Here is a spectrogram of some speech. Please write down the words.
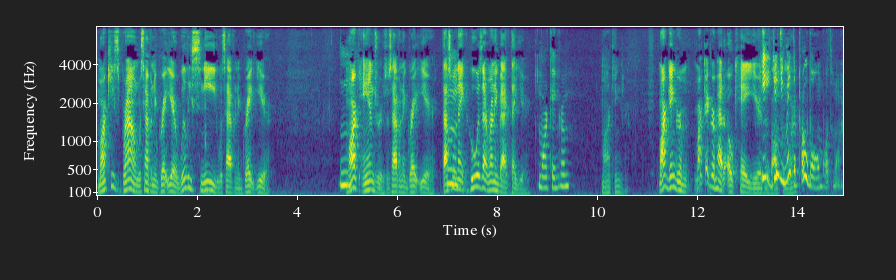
Marquise Brown was having a great year. Willie Snead was having a great year. Mm. Mark Andrews was having a great year. That's when mm. they who was that running back that year? Mark Ingram. Mark Ingram. Mark Ingram. Mark Ingram had okay years. He, dude, he made the Pro Bowl in Baltimore.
